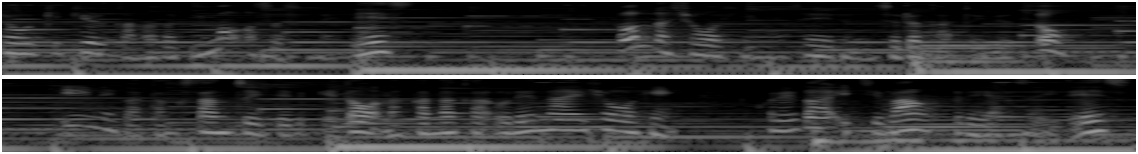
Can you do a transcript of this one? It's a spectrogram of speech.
長期休暇の時もおすすめです。どんな商品をセールにするかというといいねがたくさんついてるけどなかなか売れない商品これが一番売れやすいです。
